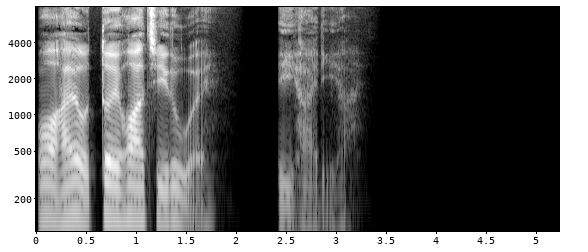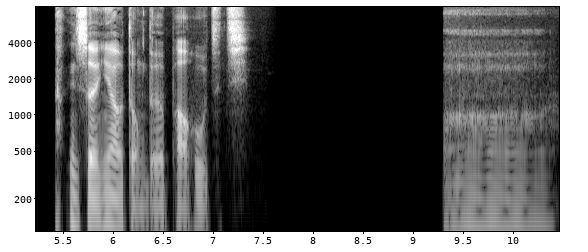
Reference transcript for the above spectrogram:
哇，还有对话记录诶，厉害厉害。男生要懂得保护自己。哦，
